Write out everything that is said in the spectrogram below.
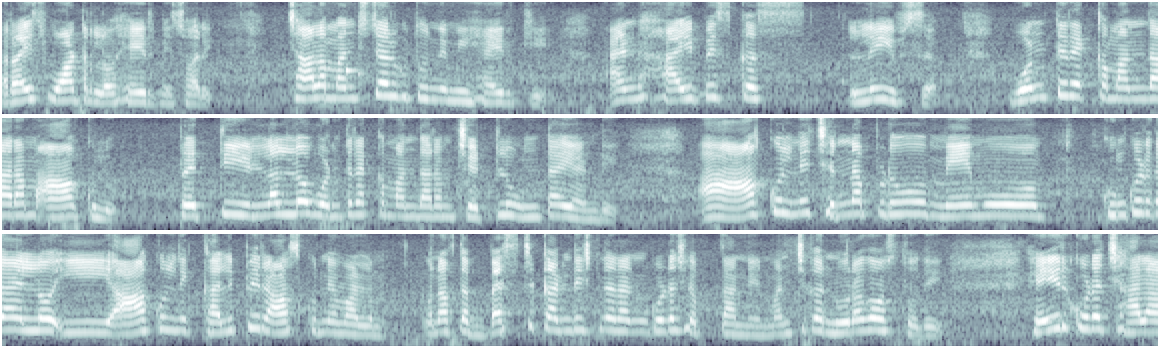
రైస్ వాటర్లో హెయిర్ని సారీ. చాలా మంచి జరుగుతుంది మీ హెయిర్కి. అండ్ హైబిస్కస్ లీవ్స్ ఒంటిరెక్క మందారం ఆకులు. ప్రతి ఇళ్ళల్లో ఒంటిరెక్క మందారం చెట్లు ఉంటాయండి. ఆ ఆకుల్ని చిన్నప్పుడు మేము కుంకుడుకాయల్లో ఈ ఆకుల్ని కలిపి రాసుకునే వాళ్ళం. One of the best conditioner అని కూడా చెప్తాను నేను. మంచిగా నురగా వస్తుంది. హెయిర్ కూడా చాలా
